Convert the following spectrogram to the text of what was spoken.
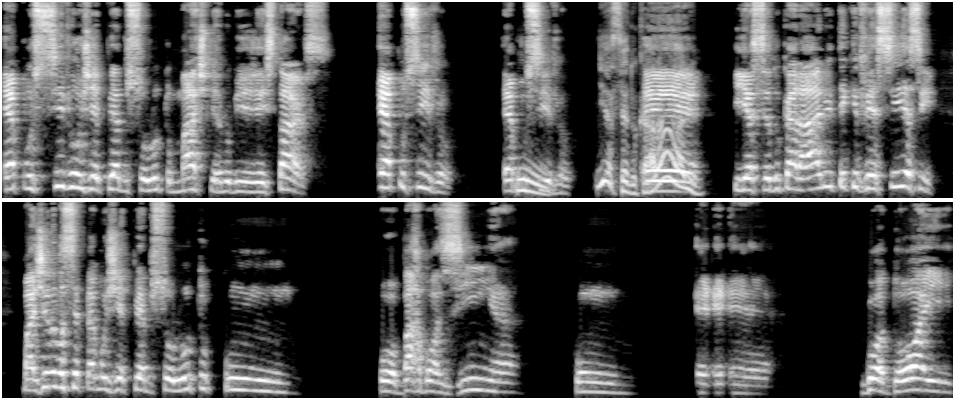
é possível um GP absoluto Master no BJ Stars? É possível. É hum, possível. Hum, ia ser do caralho. É, ia ser do caralho e tem que ver se, assim, imagina você pega um GP absoluto com pô, Barbosinha, com é, é, é Godoy,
